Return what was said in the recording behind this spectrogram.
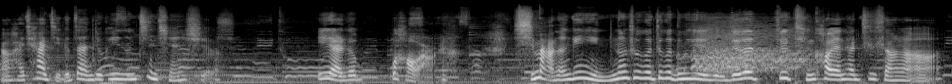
然后还差几个赞就可以能进前十了，一点都不好玩。起码能给你弄出个这个东西，我觉得就挺考验他智商了啊！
